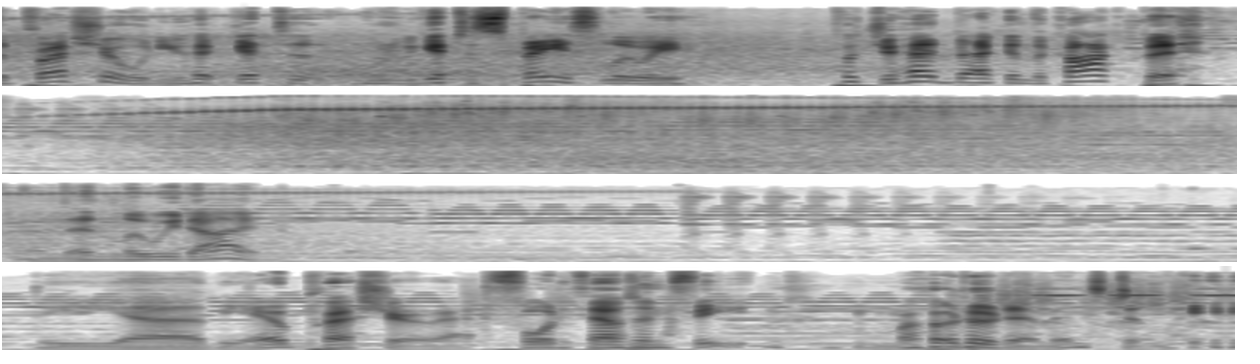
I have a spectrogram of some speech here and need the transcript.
the pressure when you get to when we get to space, Louie. Put your head back in the cockpit. And then Louie died. The, uh, the air pressure at 40,000 feet murdered him instantly.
